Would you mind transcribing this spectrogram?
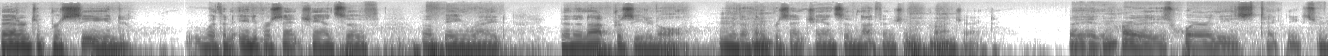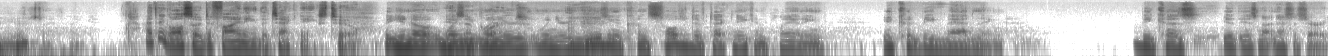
better to proceed with an 80% chance of, of being right than to not proceed at all mm-hmm. with a 100% chance of not finishing mm-hmm. the project. But mm-hmm. it, part of it is where these techniques are mm-hmm. used, I think. I think also defining the techniques too. But you know, when, you, when you're when you're using a consultative technique in planning, it could be maddening because it is not necessary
